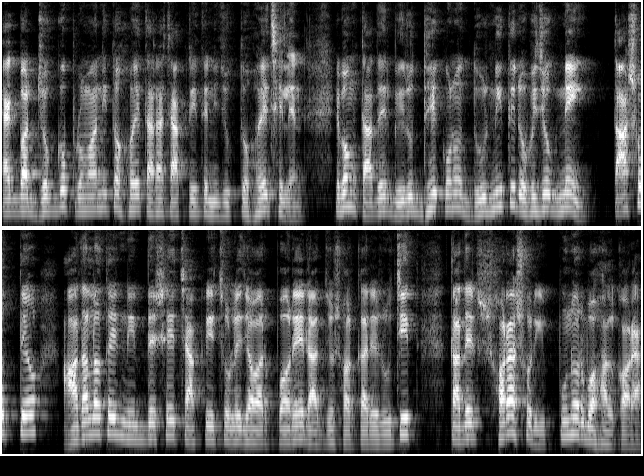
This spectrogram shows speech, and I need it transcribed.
একবার যোগ্য প্রমাণিত হয়ে তারা চাকরিতে নিযুক্ত হয়েছিলেন এবং তাদের বিরুদ্ধে কোনো দুর্নীতির অভিযোগ নেই। তা সত্ত্বেও আদালতের নির্দেশে চাকরি চলে যাওয়ার পরে রাজ্য সরকারের উচিত তাদের সরাসরি পুনর্বহাল করা।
